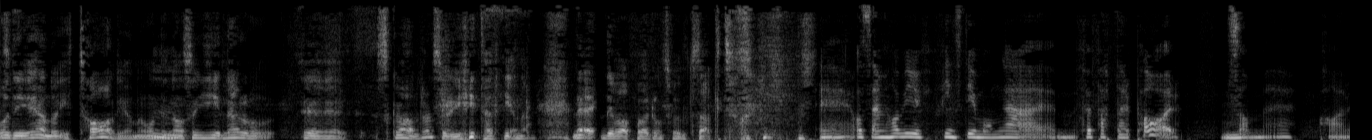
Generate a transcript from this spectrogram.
Och det är ändå Italien och om det är någon som gillar att eh, skvallra så är det ju italienare. Nej, det var fördomsfullt sagt. Eh, och sen har vi ju, finns det ju många eh, författarpar som eh, har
